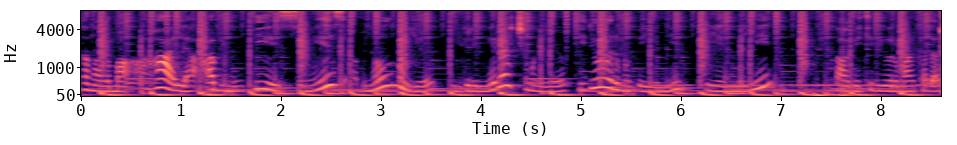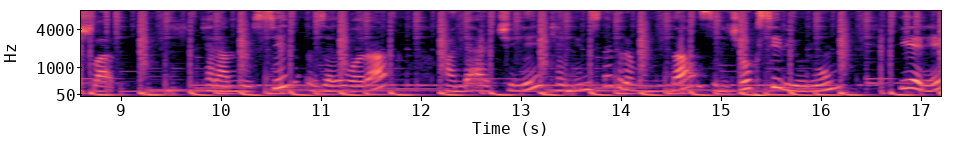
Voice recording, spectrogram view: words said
Kanalıma hala abone değilseniz abone olmayı, bildirimleri açmayı, videolarımı beğenip beğenmeyi davet ediyorum arkadaşlar. Kerem Bürsin özel olarak Hande Erçel'i kendi Instagram'ında seni çok seviyorum diyerek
